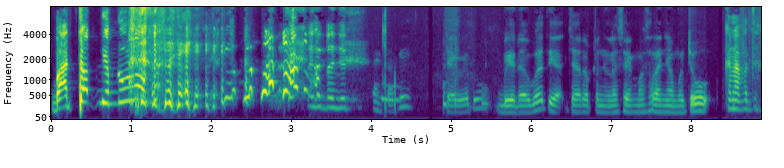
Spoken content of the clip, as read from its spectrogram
bacot diam dulu. lanjut lanjut. eh tapi cewek tuh beda banget ya cara penyelesaian masalahnya sama cowok. Kenapa tuh?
